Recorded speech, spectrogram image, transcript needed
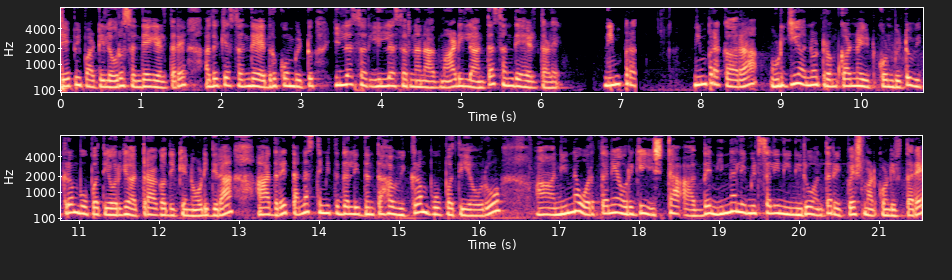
ಜೆ ಪಿ ಪಾಟೀಲ್ ಅವರು ಸಂಧ್ಯಾಗೆ ಹೇಳ್ತಾರೆ. ಅದಕ್ಕೆ ಸಂಧ್ಯೆ ಎದ್ರುಕೊಂಡ್ಬಿಟ್ಟು ಇಲ್ಲ ಸರ್ ಇಲ್ಲ ಸರ್, ನಾನು ಹಾಗೆ ಮಾಡಿಲ್ಲ ಅಂತ ಸಂಧ್ಯೆ ಹೇಳ್ತಾಳೆ. ನಿಮ್ ಪ್ರ ನಿಮ್ ಪ್ರಕಾರ ಹುಡುಗಿ ಅನ್ನೋ ಟ್ರಂಪ್ ಕಾರ್ಡ್ನ ಇಟ್ಕೊಂಡ್ಬಿಟ್ಟು ವಿಕ್ರಮ್ ಭೂಪತಿ ಅವರಿಗೆ ಹತ್ರ ಆಗೋದಿಕ್ಕೆ ನೋಡಿದಿರಾ ಆದ್ರೆ ತನ್ನ ಸ್ಥಿಮಿತದಲ್ಲಿದ್ದಂತಹ ವಿಕ್ರಮ್ ಭೂಪತಿ ಅವರು ನಿನ್ನ ವರ್ತನೆ ಅವರಿಗೆ ಇಷ್ಟ ಆಗದೆ ನಿನ್ನ ಲಿಮಿಟ್ಸ್ ಅಲ್ಲಿ ನೀನಿರು ಅಂತ ರಿಕ್ವೆಸ್ಟ್ ಮಾಡ್ಕೊಂಡಿರ್ತಾರೆ.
